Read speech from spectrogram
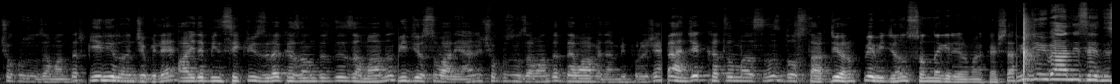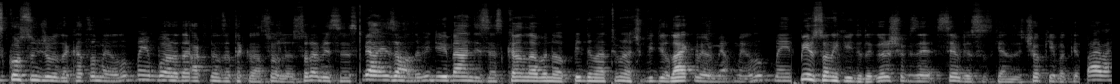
çok uzun zamandır. Bir yıl önce bile ayda 1800 lira kazandırdığı zamanın videosu var yani. Çok uzun zamandır devam eden bir proje. Bence katılmalısınız dostlar diyorum. Ve videonun sonuna geliyorum arkadaşlar. Videoyu beğendiyseniz Discord sunucumuza katılmayı unutmayın. Bu arada aklınıza takılan soruları sorabilirsiniz. Ve aynı zamanda videoyu beğendiyseniz kanala abone olup bildirim tümünü açıp video like ve yorum yapmayı unutmayın. Bir sonraki videoda görüşmek üzere. Seviyorsunuz kendinize. Çok iyi bakın. Bay bay.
